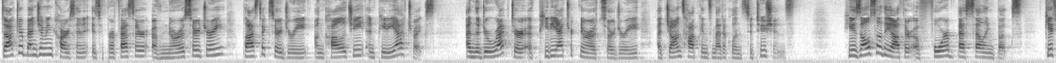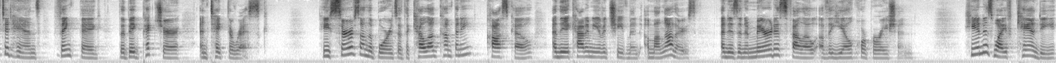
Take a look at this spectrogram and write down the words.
Dr. Benjamin Carson is a professor of neurosurgery, plastic surgery, oncology, and pediatrics, and the director of pediatric neurosurgery at Johns Hopkins Medical Institutions. He is also the author of four best selling books Gifted Hands, Think Big, The Big Picture, and Take the Risk. He serves on the boards of the Kellogg Company, Costco, and the Academy of Achievement, among others, and is an emeritus fellow of the Yale Corporation. He and his wife, Candy,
